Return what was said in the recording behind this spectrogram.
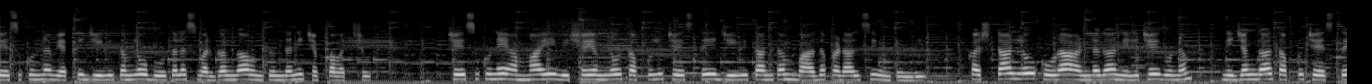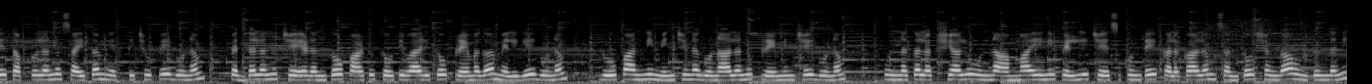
చేసుకున్న వ్యక్తి జీవితంలో భూతల స్వర్గంగా ఉంటుందని చెప్పవచ్చు. చేసుకునే అమ్మాయి విషయంలో తప్పులు చేస్తే జీవితాంతం బాధపడాల్సి ఉంటుంది. కష్టాల్లో కూడా అండగా నిలిచే గుణం నిజంగా తప్పు చేస్తే తప్పులను సైతం ఎత్తిచూపే గుణం పెద్దలను చేయడంతో పాటు తోటివారితో ప్రేమగా మెలిగే గుణం రూపాన్ని మించిన గుణాలను ప్రేమించే గుణం ఉన్నత లక్ష్యాలు ఉన్న అమ్మాయిని పెళ్ళి చేసుకుంటే కలకాలం సంతోషంగా ఉంటుందని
